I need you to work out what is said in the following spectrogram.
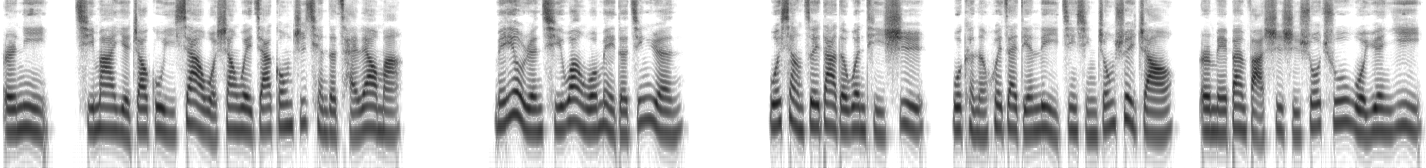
而你起码也照顾一下我尚未加工之前的材料吗？没有人期望我美得惊人。我想最大的问题是我可能会在典礼进行中睡着，而没办法适时说出我愿意，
